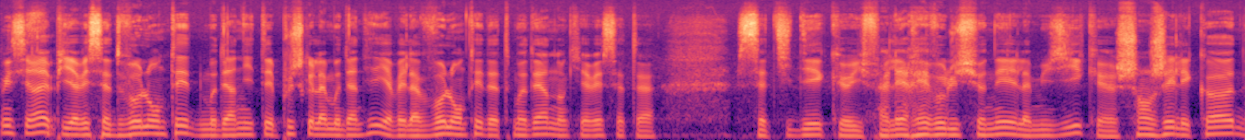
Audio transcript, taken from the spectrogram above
Oui, c'est vrai. Et puis il y avait cette volonté de modernité. Plus que la modernité, il y avait la volonté d'être moderne. Donc il y avait cette, euh, cette idée qu'il fallait révolutionner la musique, changer les codes.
